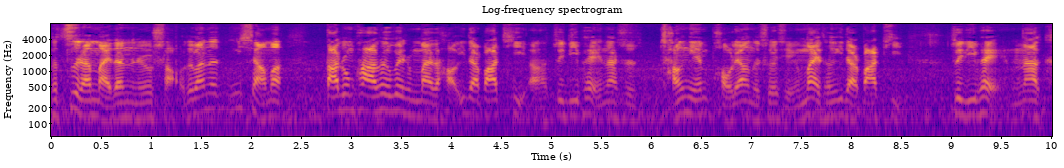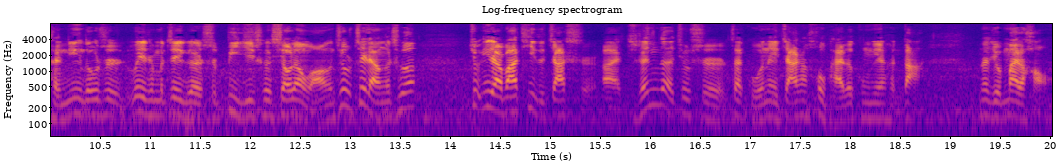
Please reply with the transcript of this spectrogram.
那自然买单的人就少，对吧？那你想嘛，大众帕萨特为什么卖得好？1.8T 啊，最低配，那是常年跑量的车型，迈腾 1.8T 最低配，那肯定都是为什么这个是 B 级车销量王？就是这两个车，就 1.8T 的加持，哎，真的就是在国内加上后排的空间很大，那就卖得好。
